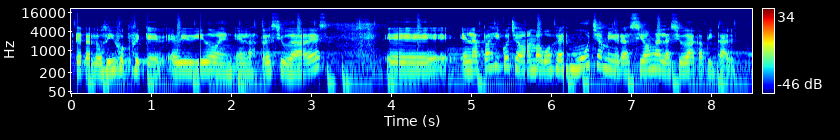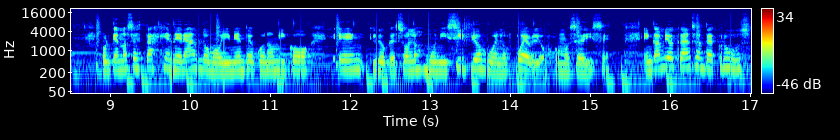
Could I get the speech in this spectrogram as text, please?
que te lo digo porque he vivido en, las tres ciudades, eh, en La Paz y Cochabamba vos ves mucha migración a la ciudad capital porque no se está generando movimiento económico en lo que son los municipios o en los pueblos, como se dice. En cambio, acá en Santa Cruz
